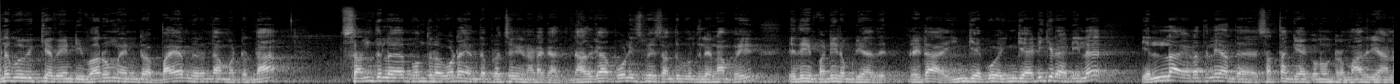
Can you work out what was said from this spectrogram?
அனுபவிக்க வேண்டி வரும் என்ற பயம் இருந்தால் மட்டும்தான் சந்தில் பொந்தில் கூட எந்த பிரச்சனையும் நடக்காது. நான் அதுக்காக போலீஸ் போய் சந்து பொந்தில் எல்லாம் போய் எதையும் பண்ணிட முடியாது. ரைட்டா? இங்கே இங்கே அடிக்கிற அடியில் எல்லா இடத்துலையும் அந்த சத்தம் கேட்கணுன்ற மாதிரியான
